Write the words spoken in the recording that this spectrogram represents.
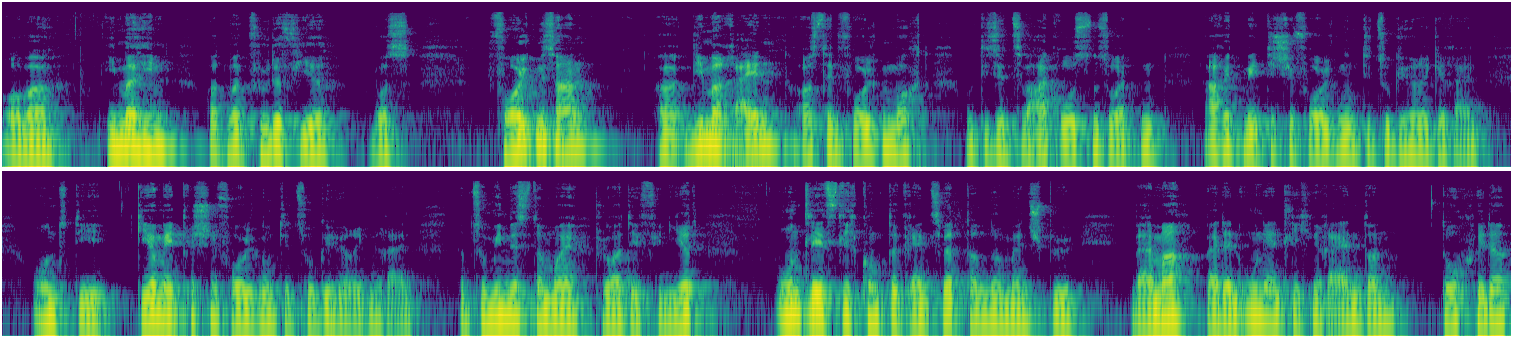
aber immerhin hat man ein Gefühl dafür, was Folgen sind, äh, wie man Reihen aus den Folgen macht und diese zwei großen Sorten, arithmetische Folgen und die zugehörige Reihen und die geometrischen Folgen und die zugehörigen Reihen, dann zumindest einmal klar definiert. Und letztlich kommt der Grenzwert dann nur mehr ins Spiel, weil man bei den unendlichen Reihen dann doch wieder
